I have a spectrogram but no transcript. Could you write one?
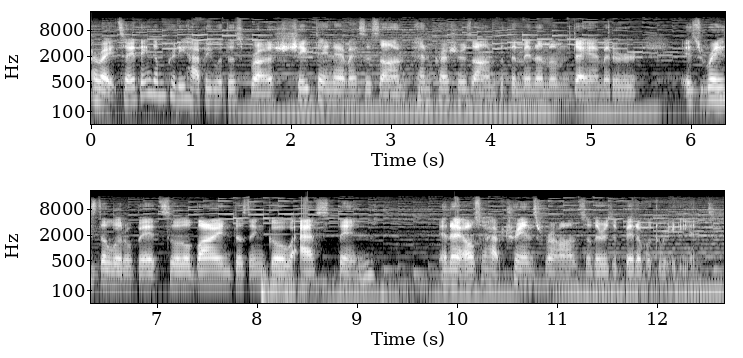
Alright, so I think I'm pretty happy with this brush. Shape dynamics is on, pen pressure is on, but the minimum diameter is raised a little bit so the line doesn't go as thin. And I also have transfer on, so there's a bit of a gradient.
